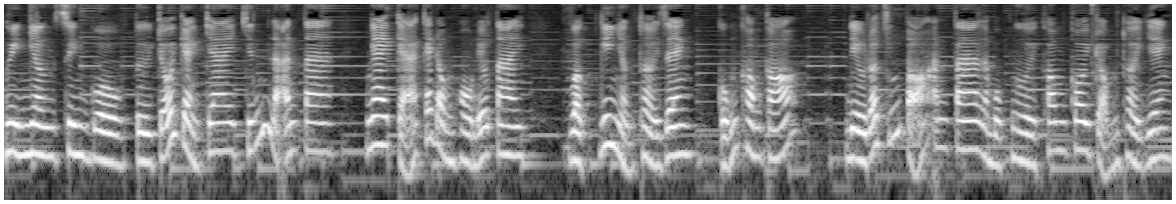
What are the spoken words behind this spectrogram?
Nguyên nhân single từ chối chàng trai chính là anh ta, ngay cả cái đồng hồ đeo tay, vật ghi nhận thời gian cũng không có. Điều đó chứng tỏ anh ta là một người không coi trọng thời gian.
